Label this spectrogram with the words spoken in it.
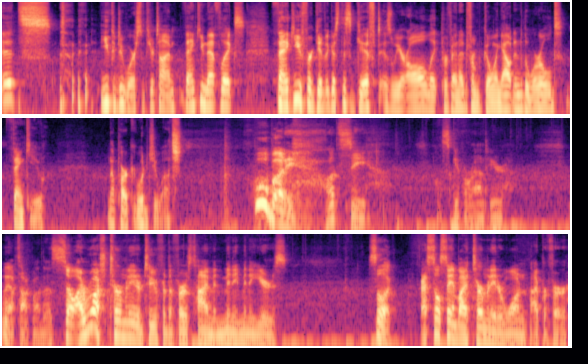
it's you could do worse with your time. Thank you, Netflix. Thank you for giving us this gift as we are all like prevented from going out into the world. Thank you. Now, Parker, what did you watch? Oh, buddy. Let's see. I'll skip around here. We have to talk about this. So I watched Terminator 2 for the first time in many, many years. So look, I still stand by Terminator 1. I prefer,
